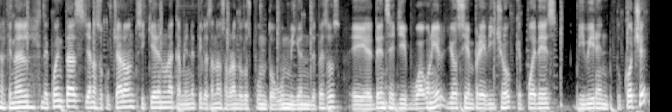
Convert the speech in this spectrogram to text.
al final de cuentas ya nos escucharon. Si quieren una camioneta y les andan sobrando 2.1 millones de pesos, eh, dense Jeep Wagoneer. Yo siempre he dicho que puedes vivir en tu coche,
